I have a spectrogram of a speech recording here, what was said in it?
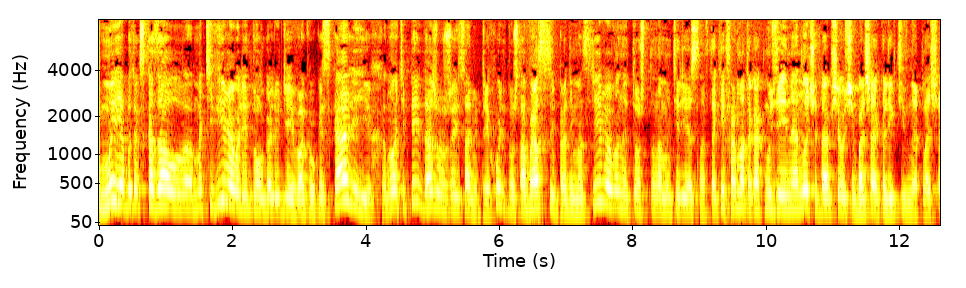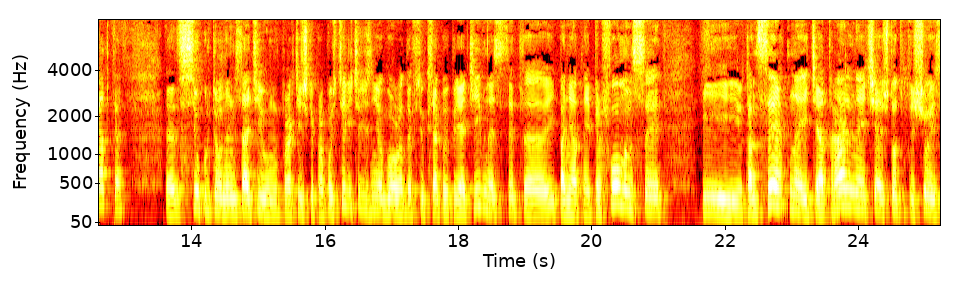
Мы, я бы так сказал, мотивировали долго людей вокруг, искали их, ну а теперь даже уже и сами приходят, потому что образцы продемонстрированы, то, что нам интересно. В таких форматах, как «Музейная ночь», это вообще очень большая коллективная площадка, Э, всю культурную инициативу мы практически пропустили через нее города, всю всякую креативность, это и понятные перформансы, и концертная, и театральная часть, что тут еще из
